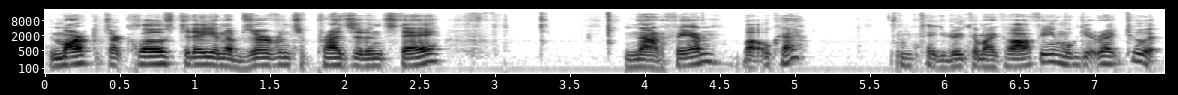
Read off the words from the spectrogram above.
The markets are closed today in observance of President's Day. Not a fan, but okay. I'm gonna take a drink of my coffee and we'll get right to it.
